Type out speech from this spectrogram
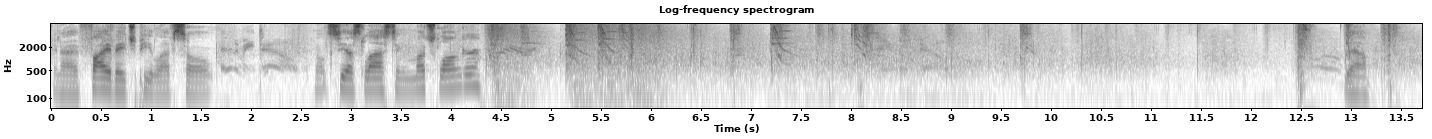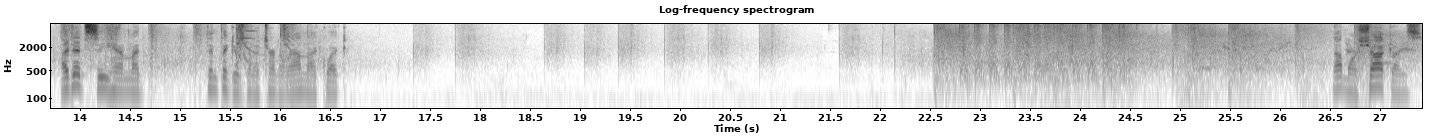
And I have 5 HP left, so don't see us lasting much longer. Yeah. I did see him. I didn't think he was going to turn around that quick. Not more shotguns.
